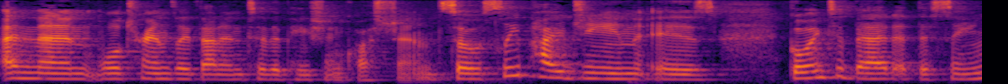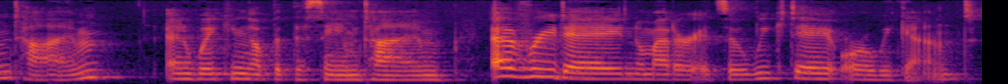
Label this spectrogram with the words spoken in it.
and then we'll translate that into the patient question. So, sleep hygiene is going to bed at the same time and waking up at the same time every day, no matter it's a weekday or a weekend.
